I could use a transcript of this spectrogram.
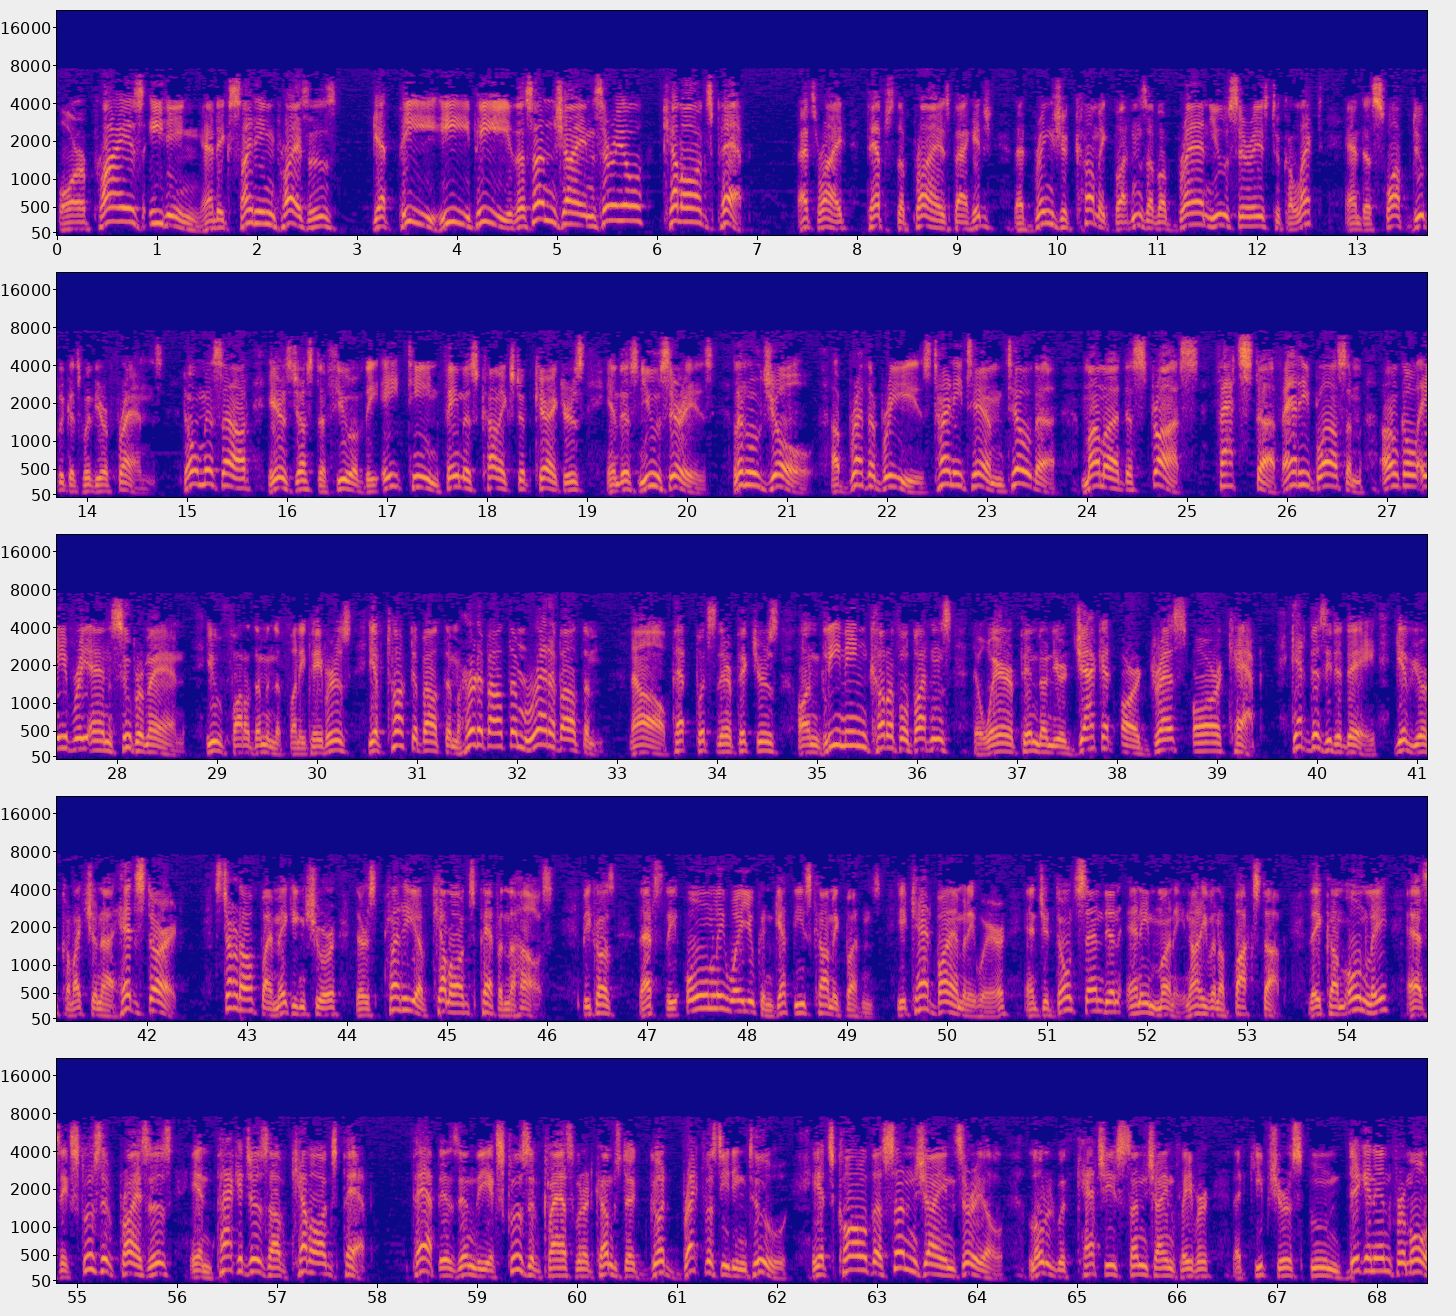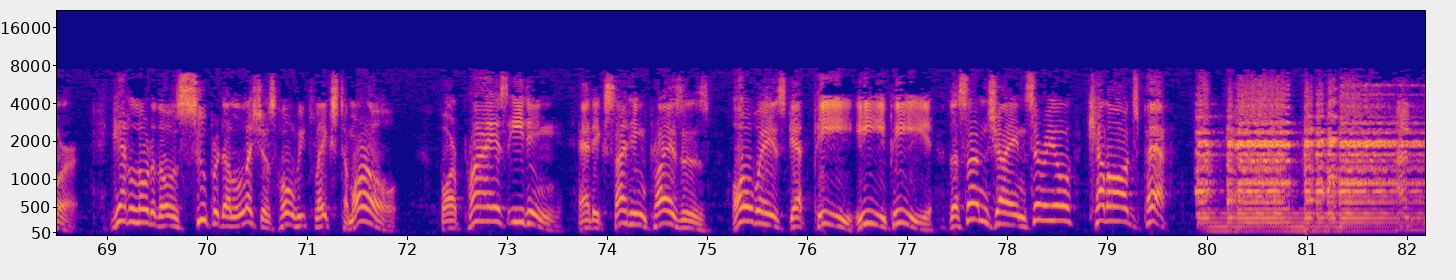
For prize eating and exciting prizes, get P-E-P, the Sunshine Cereal, Kellogg's Pep. That's right, Pep's the prize package that brings you comic buttons of a brand new series to collect and to swap duplicates with your friends. Don't miss out. Here's just a few of the 18 famous comic strip characters in this new series. Little Joe, A Breath of Breeze, Tiny Tim, Tilda, Mama Distrauss, Fat Stuff, Auntie Blossom, Uncle Avery, and Superman. You've followed them in the funny papers. You've talked about them, heard about them, read about them. Now, Pep puts their pictures on gleaming, colorful buttons to wear pinned on your jacket or dress or cap. Get busy today. Give your collection a head start. Start off by making sure there's plenty of Kellogg's Pep in the house. Because that's the only way you can get these comic buttons. You can't buy them anywhere, and you don't send in any money, not even a box top. They come only as exclusive prizes in packages of Kellogg's Pep. Pep is in the exclusive class when it comes to good breakfast eating, too. It's called the Sunshine Cereal, loaded with catchy sunshine flavor that keeps your spoon digging in for more. Get a load of those super delicious whole wheat flakes tomorrow. For prize eating and exciting prizes, always get P-E-P, the Sunshine Cereal, Kellogg's Pep. And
